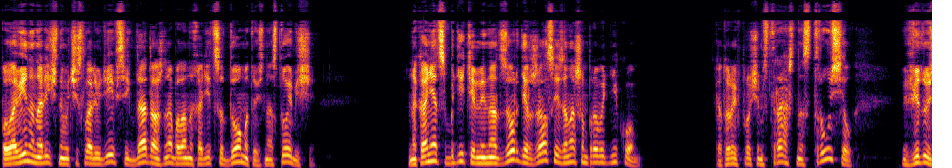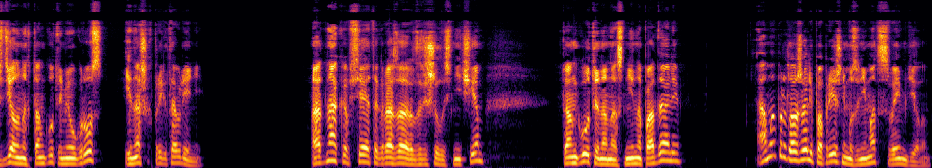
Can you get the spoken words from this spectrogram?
Половина наличного числа людей всегда должна была находиться дома, то есть на стойбище. Наконец, бдительный надзор держался и за нашим проводником, который, впрочем, страшно струсил ввиду сделанных тангутами угроз и наших приготовлений. Однако вся эта гроза разрешилась ничем, тангуты на нас не нападали, а мы продолжали по-прежнему заниматься своим делом.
